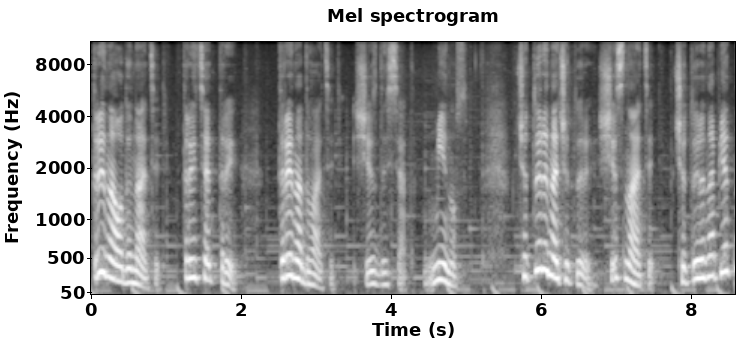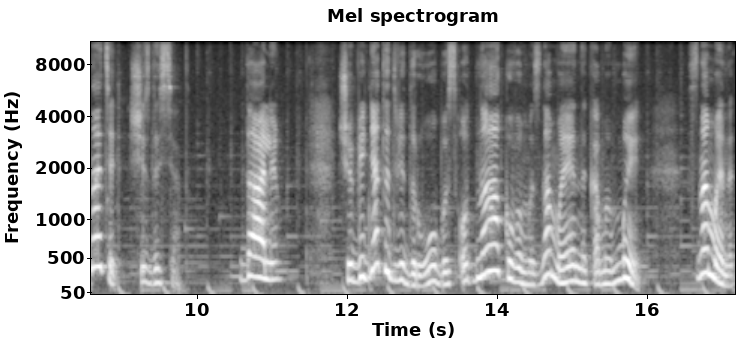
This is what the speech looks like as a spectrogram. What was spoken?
3 на 11 33. 3 на 20 60. Мінус. 4 на 4 16. 4 на 15 60. Далі. Щоб відняти дві дроби з однаковими знаменниками, ми знаменник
